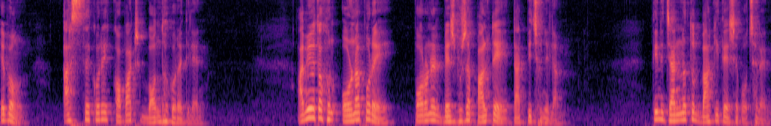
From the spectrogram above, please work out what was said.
এবং আস্তে করে কপাট বন্ধ করে দিলেন। আমিও তখন ওড়না পরে পরনের বেশভূষা পাল্টে তার পিছু নিলাম। তিনি জান্নাতুল বাকিতে এসে পৌঁছলেন।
